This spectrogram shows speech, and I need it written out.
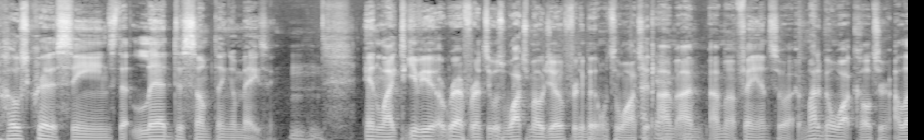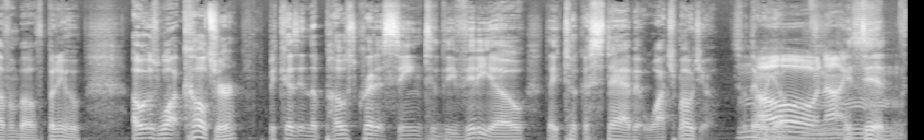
post credit scenes that led to something amazing. Mm-hmm. And like to give you a reference, it was Watch Mojo for anybody that wants to watch it. Okay. I'm, I'm I'm a fan, so it might have been What Culture. I love them both. But anywho, oh, it was What Culture because in the post credit scene to the video, they took a stab at Watch Mojo. So there we go. Oh, nice. It did.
